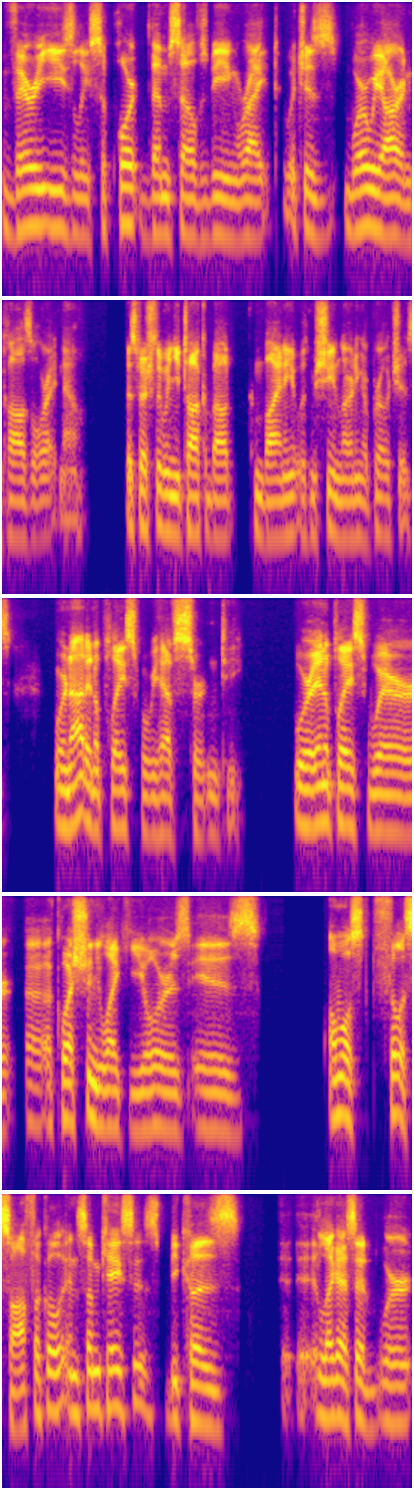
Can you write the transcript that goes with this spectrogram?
very easily support themselves being right, which is where we are in causal right now especially when you talk about combining it with machine learning approaches. We're not in a place where we have certainty. We're in a place where a a question like yours is almost philosophical in some cases because like I said, we're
